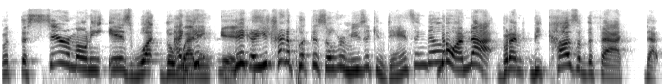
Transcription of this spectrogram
but the ceremony is what the I wedding get- is. Nick, are you trying to put this over music and dancing though? No, I'm not. But I'm because of the fact that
